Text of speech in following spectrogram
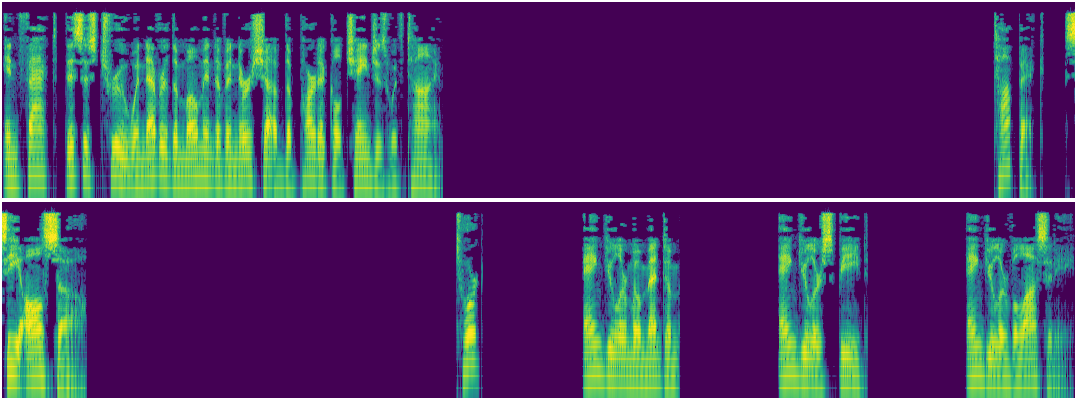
In fact, this is true whenever the moment of inertia of the particle changes with time. Topic. See also. Torque. Angular momentum. Angular speed. Angular velocity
